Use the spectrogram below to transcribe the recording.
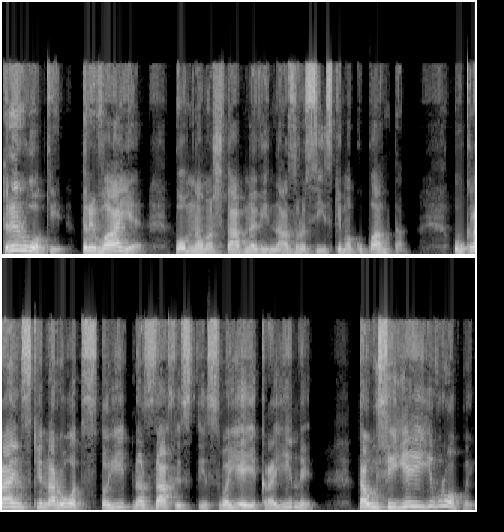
три роки триває повномасштабна війна з російським окупантом. Український народ стоїть на захисті своєї країни та усієї Європи,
